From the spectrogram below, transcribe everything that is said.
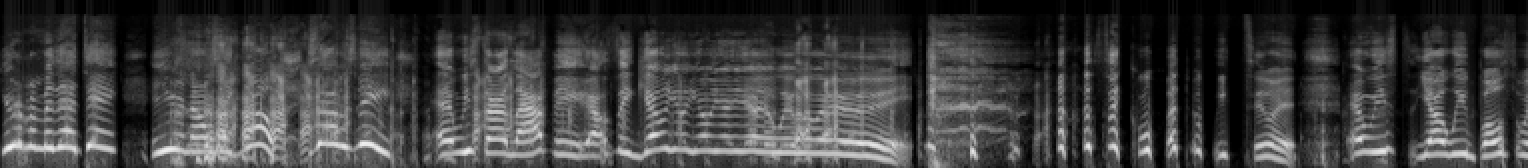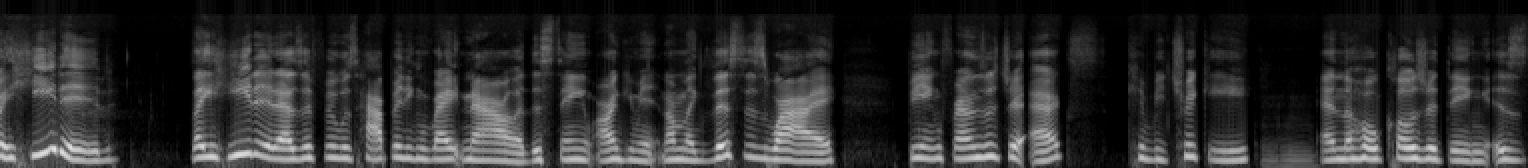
you remember that day?" And you and I was like, "No, 'cause that was me." And we started laughing. I was like, "Yo, yo, yo, yo, yo, wait, wait, wait, wait." wait." I was like, "What are we doing?" And we, yo, we both were heated, like heated, as if it was happening right now at the same argument. And I'm like, "This is why being friends with your ex can be tricky, and the whole closure thing is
